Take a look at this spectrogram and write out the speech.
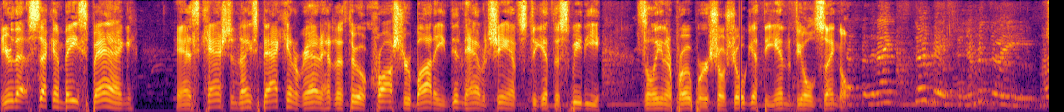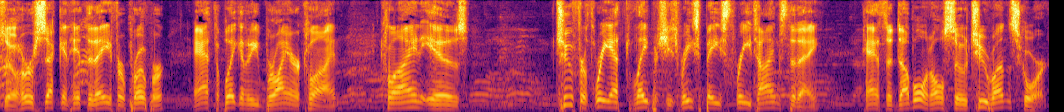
Near that second base bag. As cashed a nice backhand grab, had to throw across her body. Didn't have a chance to get the speedy Zelina Proper, so she'll get the infield single. So her second hit today for Proper. At the plate, going to be Briar Klein. Klein is two for three at the plate, but she's reached base three times today. Has a double and also two runs scored.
